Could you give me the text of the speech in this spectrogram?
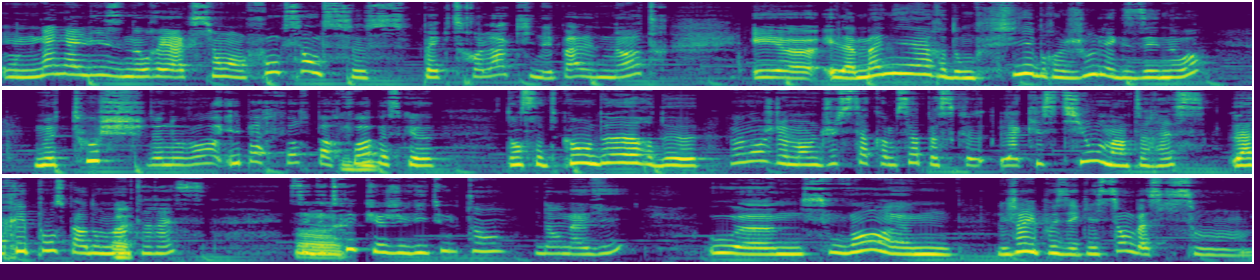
on analyse nos réactions en fonction de ce spectre-là qui n'est pas le nôtre. Et, euh, et la manière dont Fibre joue les xénos me touche de nouveau hyper fort parfois Mhm. parce que dans cette candeur de non, non, je demande juste ça comme ça parce que la question m'intéresse, la réponse, pardon, Ouais. m'intéresse. C'est Ouais, des trucs que je vis tout le temps dans ma vie où euh, souvent euh, les gens ils posent des questions parce qu'ils sont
